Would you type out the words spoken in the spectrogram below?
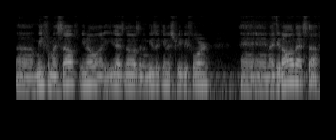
uh, me for myself. You know, uh, you guys know I was in the music industry before, and, and I did all that stuff.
